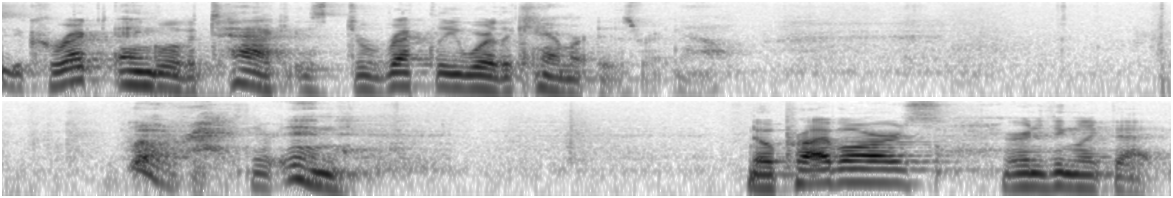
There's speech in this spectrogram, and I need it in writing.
See, the correct angle of attack is directly where the camera is right now. All right, they're in. No pry bars or anything like that.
